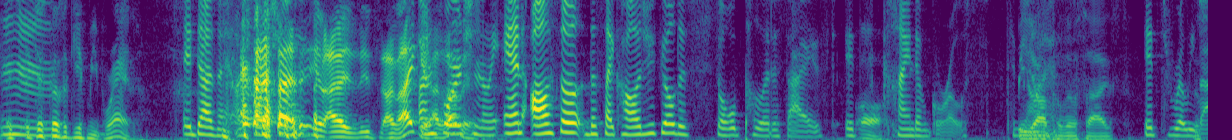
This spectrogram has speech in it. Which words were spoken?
it, it just doesn't give me bread. It doesn't, You unfortunately. know, I, it's, I like it. I love it. unfortunately. And also, the psychology field is so politicized. It's Oh. kind of gross, to be Beyond honest. politicized. It's really The bad.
